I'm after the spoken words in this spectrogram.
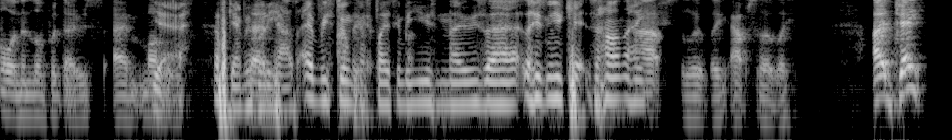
fallen in love with those um, models. Yeah, I think everybody um, has. Every Stormcast player is gonna be using those uh, those new kits, aren't they? Absolutely, absolutely. Uh, Jay,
